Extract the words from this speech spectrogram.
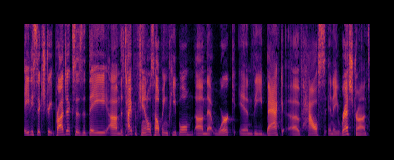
86th Street Project says that they um, the type of channel is helping people um, that work in the back of house in a restaurant,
